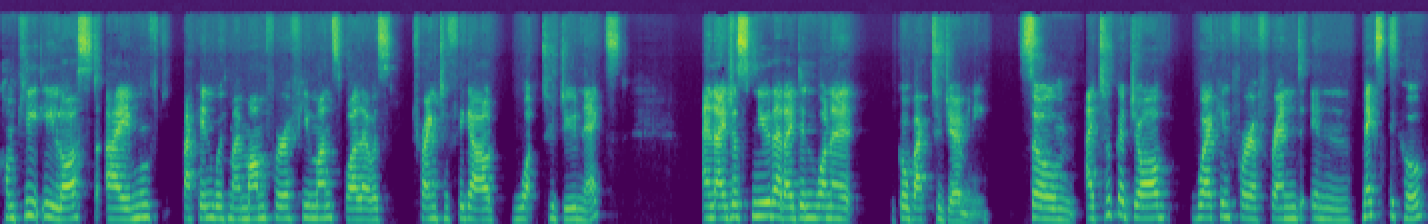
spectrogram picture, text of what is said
completely lost. I moved back in with my mom for a few months while I was trying to figure out what to do next. And I just knew that I didn't want to go back to Germany. So I took a job working for a friend in Mexico,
